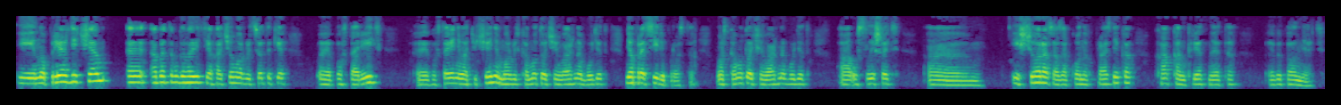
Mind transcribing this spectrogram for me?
И, но прежде чем э, об этом говорить, я хочу, может быть, все-таки повторить, повторением от учения, может быть, кому-то очень важно будет, меня просили просто, может, кому-то очень важно будет э, услышать э, еще раз о законах праздника, как конкретно это э, выполнять.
